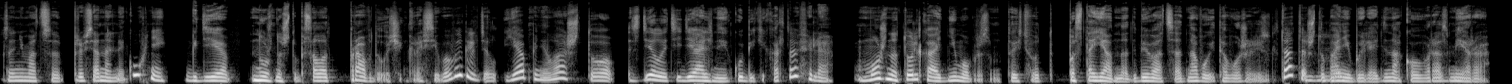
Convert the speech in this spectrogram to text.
заниматься профессиональной кухней, где нужно, чтобы салат правда очень красиво выглядел, я поняла, что сделать идеальные кубики картофеля можно только одним образом. То есть вот постоянно добиваться одного и того же результата, чтобы Мгм. они были одинакового размера,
